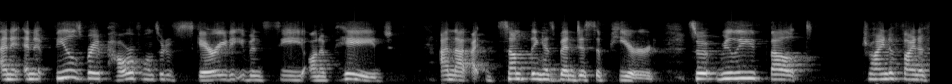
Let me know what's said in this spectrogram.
And it, and it feels very powerful and sort of scary to even see on a page and that something has been disappeared. So it really felt trying to find a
